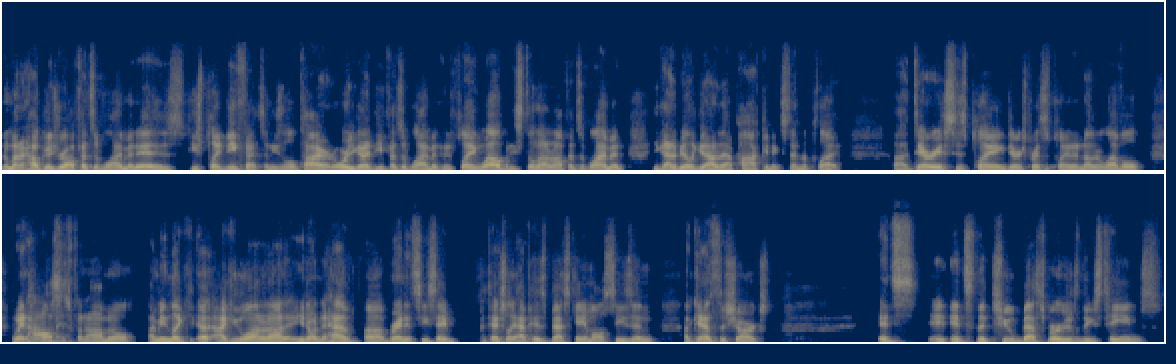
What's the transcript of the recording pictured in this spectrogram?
no matter how good your offensive lineman is, he's played defense and he's a little tired. Or you got a defensive lineman who's playing well, but he's still not an offensive lineman. You got to be able to get out of that pocket and extend the play. Uh, Darius is playing. Darius Prince is playing another level. Dwayne Hollis oh, is phenomenal. I mean, like I can go on and on. You know, to have uh, Brandon Cisse potentially have his best game all season against the Sharks, it's it, it's the two best versions of these teams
